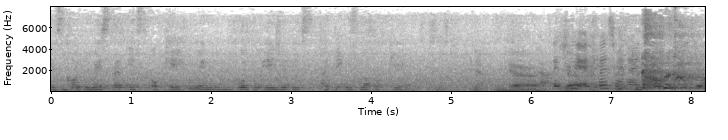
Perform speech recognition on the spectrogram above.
it's go to western it's okay when go to asian it's i think it's not okay Yeah. Yeah. Actually, yeah. at first when I saw the video,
